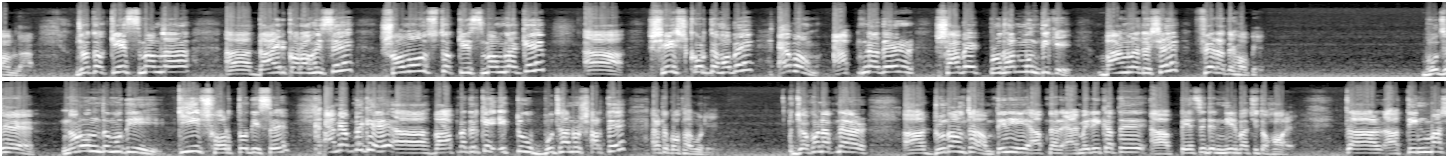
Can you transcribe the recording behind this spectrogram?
মামলা, যত কেস মামলা দায়ের করা হয়েছে, সমস্ত কেস মামলাকে শেষ করতে হবে এবং আপনাদের সাবেক প্রধানমন্ত্রীকে বাংলাদেশে ফেরাতে হবে। বুঝেন, নরেন্দ্র মোদী কি শর্ত দিছে? আমি আপনাকে বা আপনাদেরকে একটু বোঝানোর স্বার্থে একটা কথা বলি। যখন আপনার ডোনাল্ড ট্রাম্প, তিনি আপনার আমেরিকাতে প্রেসিডেন্ট নির্বাচিত হয় তার তিন মাস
